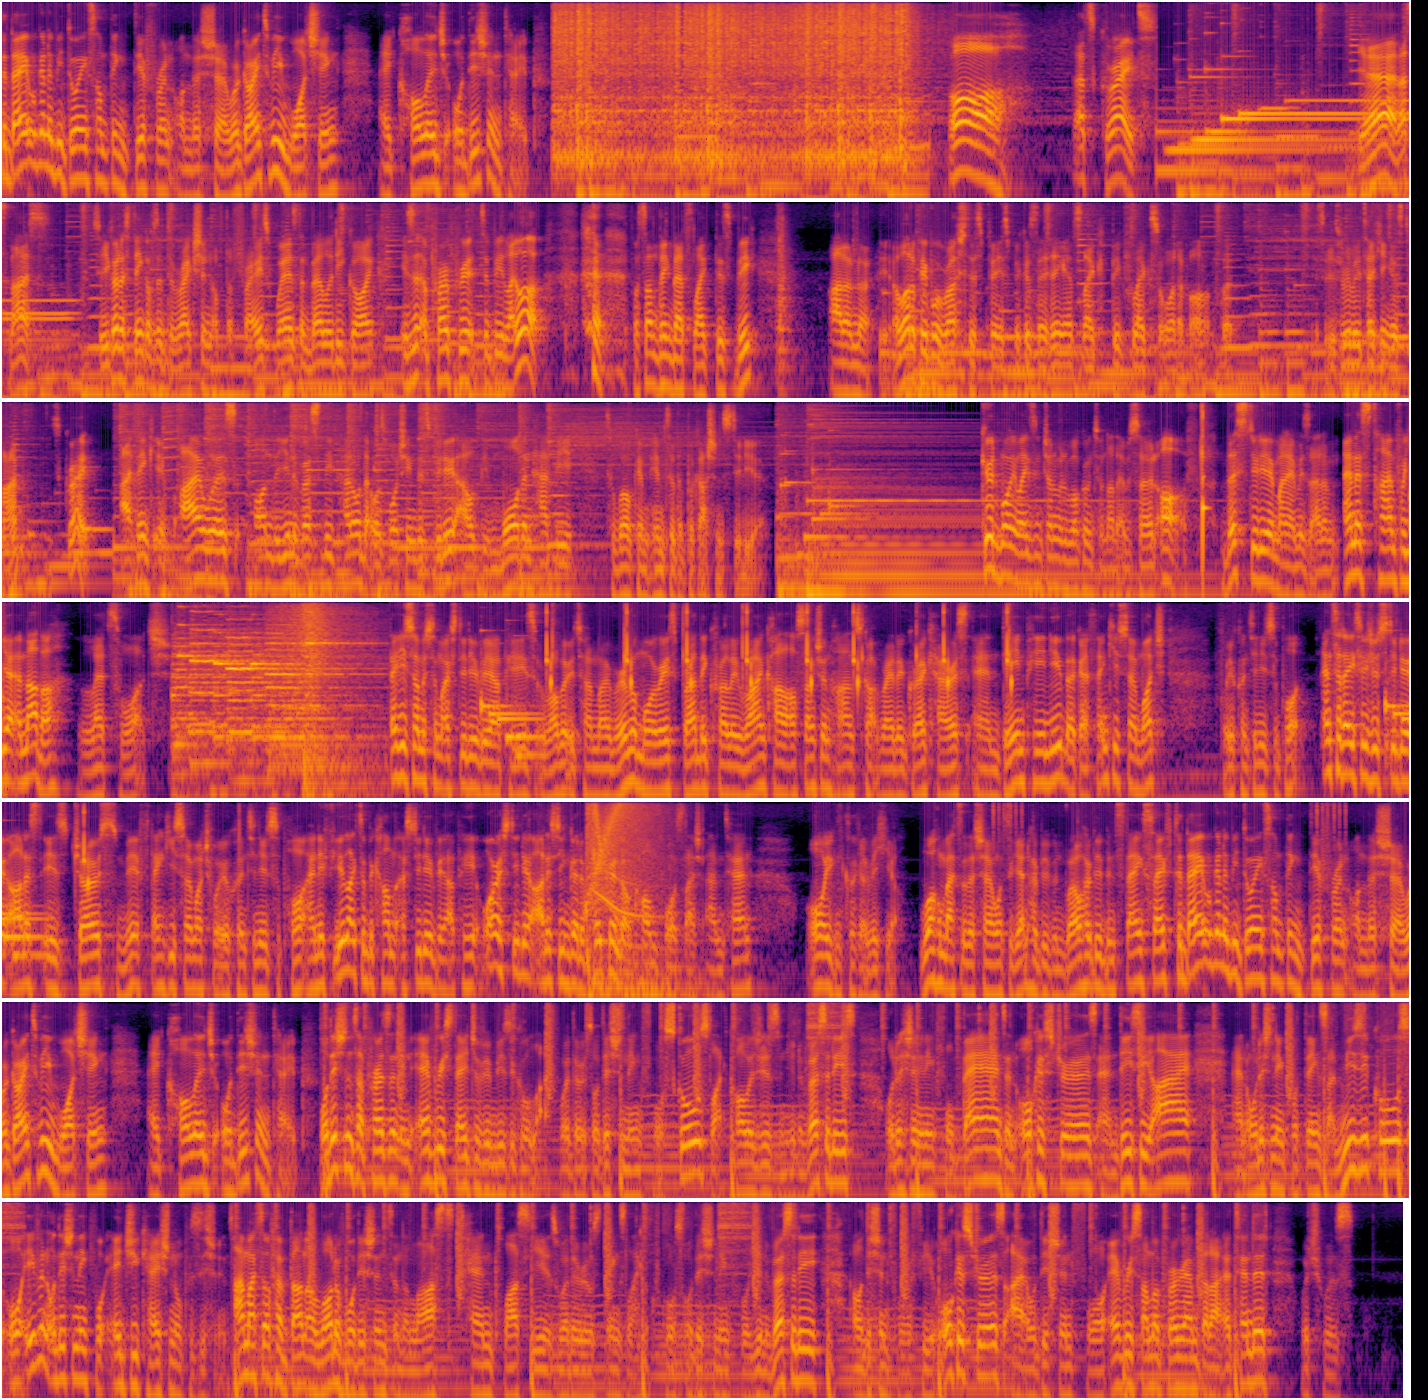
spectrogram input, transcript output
Today we're going to be doing something different on the show. We're going to be watching a college audition tape. Oh, that's great. Yeah, that's nice. So you got to think of the direction of the phrase. Where's the melody going? Is it appropriate to be like, oh, for something that's like this big? I don't know. A lot of people rush this piece because they think it's like big flex or whatever, but it's really taking his time. It's great. I think if I was on the university panel that was watching this video, I would be more than happy to welcome him to the percussion studio. Good morning, ladies and gentlemen. Welcome to another episode of The Studio. My name is Adam, and it's time for yet another Let's Watch. Thank you so much to my studio VIPs, Robert Utomo, Marimba Maurice, Bradley Crowley, Ryan Carlisle, Sungchun Han, Scott Rader, Greg Harris, and Dean P. Newberger. Thank you so much for your continued support. And today's featured studio artist is Joe Smith. Thank you so much for your continued support. And if you'd like to become a studio VIP or a studio artist, you can go to patreon.com forward slash adamtan or you can click over here. Welcome back to the show once again. Hope you've been well. Hope you've been staying safe. Today we're going to be doing something different on the show. We're going to be watching a college audition tape. Auditions are present in every stage of your musical life, whether it's auditioning for schools like colleges and universities, auditioning for bands and orchestras and DCI, and auditioning for things like musicals, or even auditioning for educational positions. I myself have done a lot of auditions in the last 10 plus years, whether it was things like, of course, auditioning for university, I auditioned for a few orchestras, I auditioned for every summer program that I attended, which was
